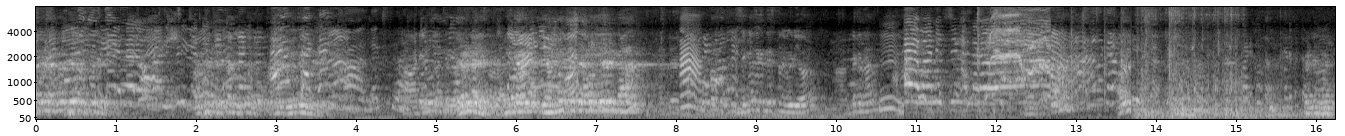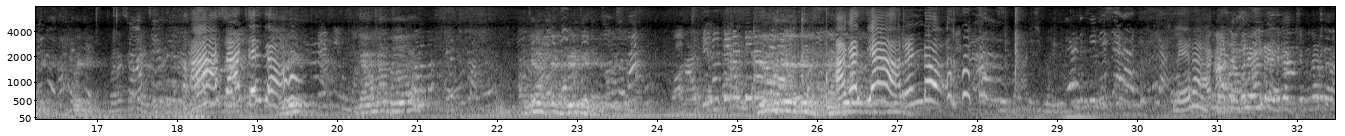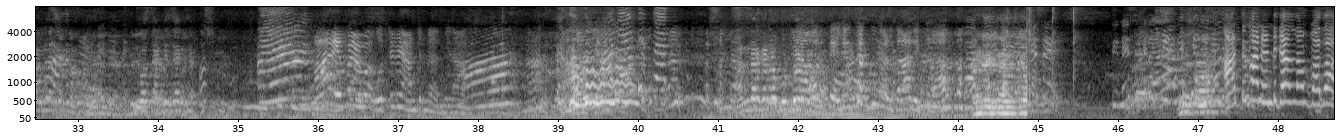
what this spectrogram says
వీడియో అంతే కదా స్టార్ట్ చేసాం అగస్య రెండు. లేదా? అందరికన్నా అట్టుకొని ఇంటికి వెళ్దాం పదా.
